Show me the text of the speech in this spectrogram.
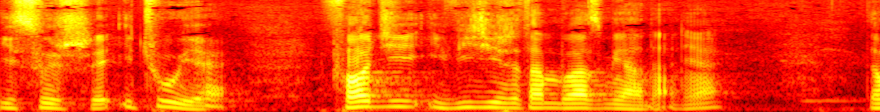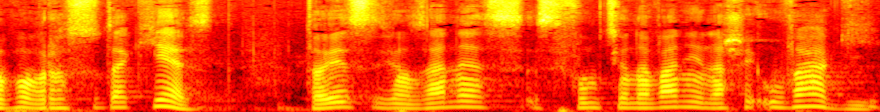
i słyszy i czuje. Wchodzi i widzi, że tam była zmiana, nie? To po prostu tak jest. To jest związane z, z funkcjonowaniem naszej uwagi.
